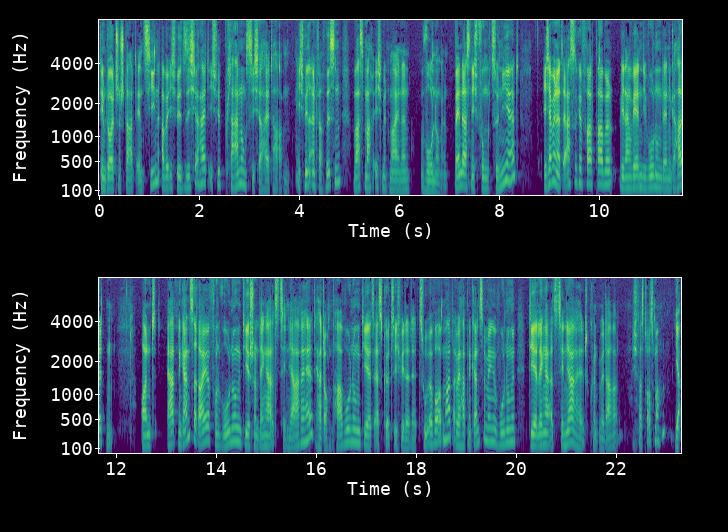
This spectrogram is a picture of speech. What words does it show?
dem deutschen Staat entziehen aber ich will Sicherheit, ich will Planungssicherheit haben. Ich will einfach wissen, was mache ich mit meinen Wohnungen. Wenn das nicht funktioniert, ich habe ihn als erstes gefragt, Pavel, wie lange werden die Wohnungen denn gehalten? Und er hat eine ganze Reihe von Wohnungen, die er schon länger als zehn Jahre hält. Er hat auch ein paar Wohnungen, die er jetzt erst kürzlich wieder dazu erworben hat. Aber er hat eine ganze Menge Wohnungen, die er länger als zehn Jahre hält. Könnten wir da nicht was draus machen? Ja,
